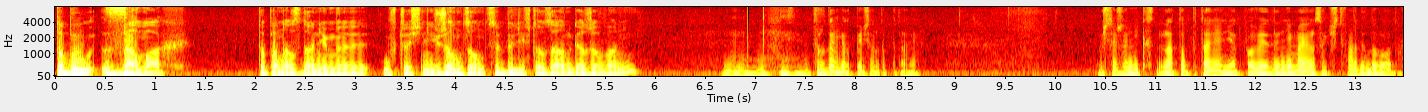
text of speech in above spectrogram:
to był zamach, to pana zdaniem y, ówcześni rządzący byli w to zaangażowani? Mm, Trudno mi odpowiedzieć na to pytanie. Myślę, że nikt na to pytanie nie odpowie, nie mając jakichś twardych dowodów.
